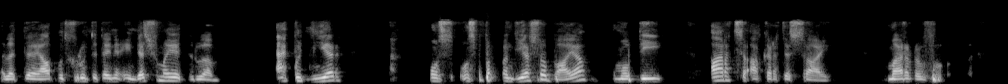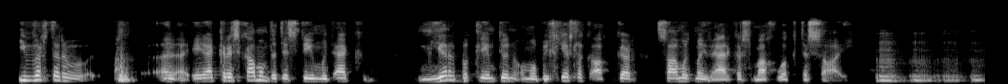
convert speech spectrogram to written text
hulle te help met groentetuine en dis vir my 'n droom. Ek moet meer ons ons spandeer so baie om op die aardse akker te saai. Maar iewerster en ek kry skam om dit te sê, moet ek meer beklemtoon om op die geestelike akker saam met my werkers mag ook te saai. Mm, mm, mm, mm.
